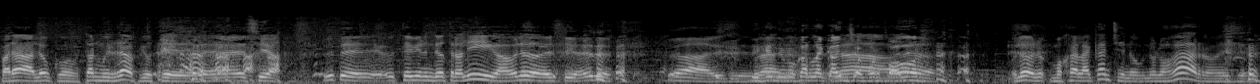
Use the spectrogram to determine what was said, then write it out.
pará, loco, están muy rápido ustedes, eh, decía. Ustedes, ustedes vienen de otra liga, boludo, decía. Ah. Dejen de mojar la cancha, nah, por favor. Boludo, mojar la cancha y no, no los agarro. decía.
